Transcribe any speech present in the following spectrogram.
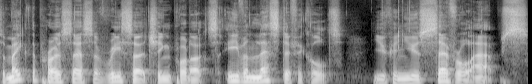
To make the process of researching products even less difficult, you can use several apps.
